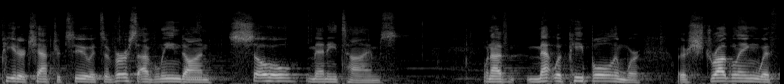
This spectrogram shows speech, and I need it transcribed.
Peter chapter 2. It's a verse I've leaned on so many times. When I've met with people and we're, we're struggling with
